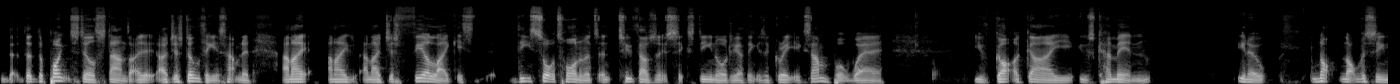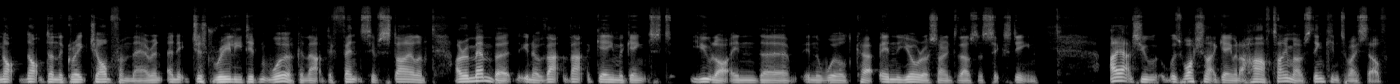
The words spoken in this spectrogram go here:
The, the, the point still stands. I, I just don't think it's happening, and I and I and I just feel like it's these sort of tournaments. And 2016 Audrey, I think, is a great example where you've got a guy who's come in you know, not not obviously not not done a great job from there, and, and it just really didn't work. And that defensive style, and I remember, you know, that that game against you lot in the in the World Cup in the Euro, sorry, in 2016. I actually was watching that game, and at half time, I was thinking to myself,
